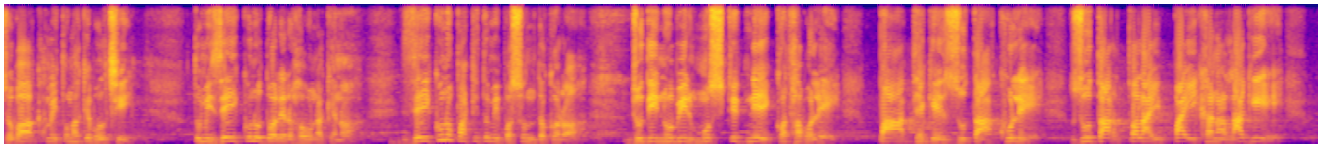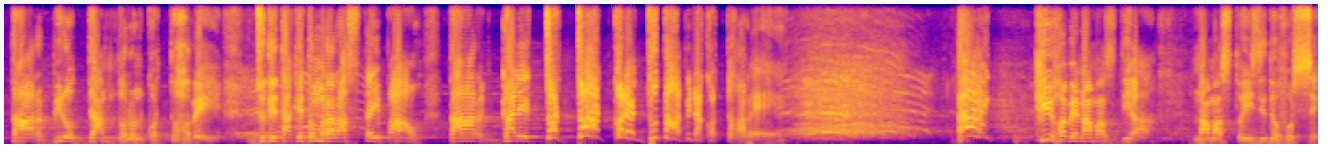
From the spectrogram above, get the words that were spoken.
যুবক, আমি তোমাকে বলছি, তুমি যেই কোনো দলের হও না কেন, যেই কোনো পার্টি তুমি পছন্দ করো, যদি নবীর মসজিদ নিয়ে কথা বলে, পা থেকে জুতা খুলে, জুতার তলায় পায়খানা লাগিয়ে, তার বিরুদ্ধে আন্দোলন করতে হবে। যদি তাকে তোমরা রাস্তায় পাও, তার গালে চটচট করে জুতা পিটা করতে হবে। কি হবে নামাজ দিয়া? নামাজ তো ইজিদও পড়ছে।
